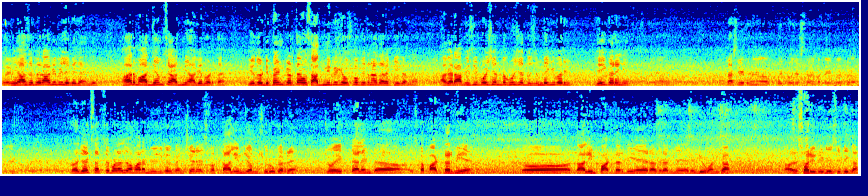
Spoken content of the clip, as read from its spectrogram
तो यहाँ से फिर आगे भी लेके जाएँगे। हर माध्यम से आदमी आगे बढ़ता है। ये तो डिपेंड करता है उस आदमी पे कि उसको कितना तरक्की करना है। अगर आप इसी पोजीशन पे खुश हैं तो ज़िंदगी भर यही करेंगे। प्रोजेक्ट प्रोजेक्ट सबसे बड़ा जो हमारा म्यूजिकल वेंचर है इस वक्त तालीम जो हम शुरू कर रहे हैं जो एक टैलेंट उसका पार्टनर भी है। तालीम पार्टनर भी है रग रग में रेडियो वन का सॉरी रेडियो सिटी का।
